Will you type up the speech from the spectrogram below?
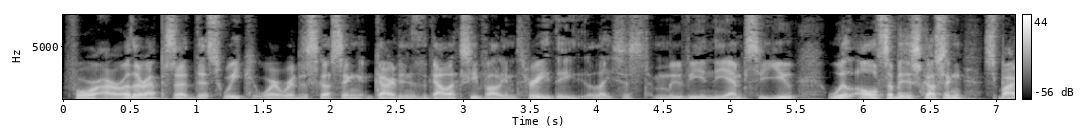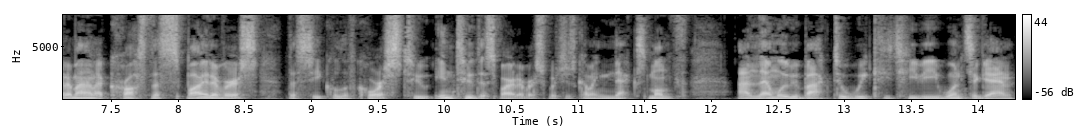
for our other episode this week where we're discussing Guardians of the Galaxy Volume 3, the latest movie in the MCU. We'll also be discussing Spider-Man Across the Spider-Verse, the sequel, of course, to Into the Spider-Verse, which is coming next month. And then we'll be back to weekly TV once again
